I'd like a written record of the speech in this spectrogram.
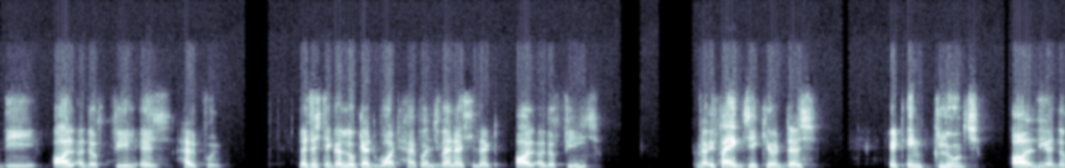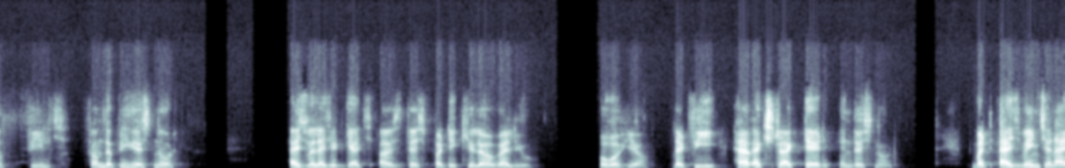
the all other field is helpful. Let's just take a look at what happens when I select all other fields. Now, if I execute this, it includes all the other fields from the previous node, as well as it gets us this particular value over here that we have extracted in this node. But as mentioned, I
